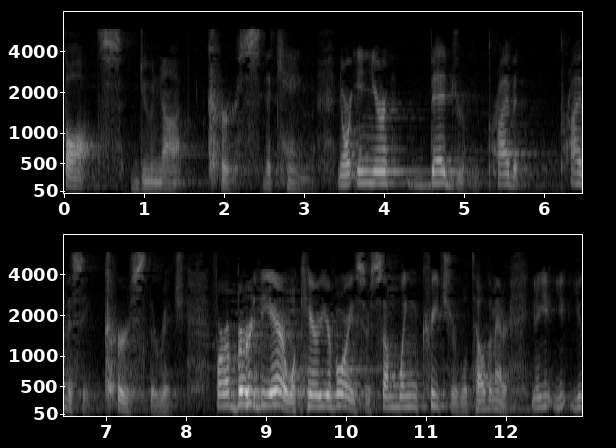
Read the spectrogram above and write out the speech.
thoughts do not curse the king, nor in your bedroom, private privacy, curse the rich. For a bird of the air will carry your voice, or some winged creature will tell the matter. You know, you, you,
